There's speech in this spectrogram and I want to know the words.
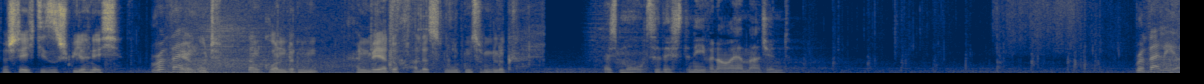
verstehe ich dieses Spiel nicht. Ja gut, dann können wir, können wir ja doch alles looten zum Glück. There's more to this than even I imagined. Revelio.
